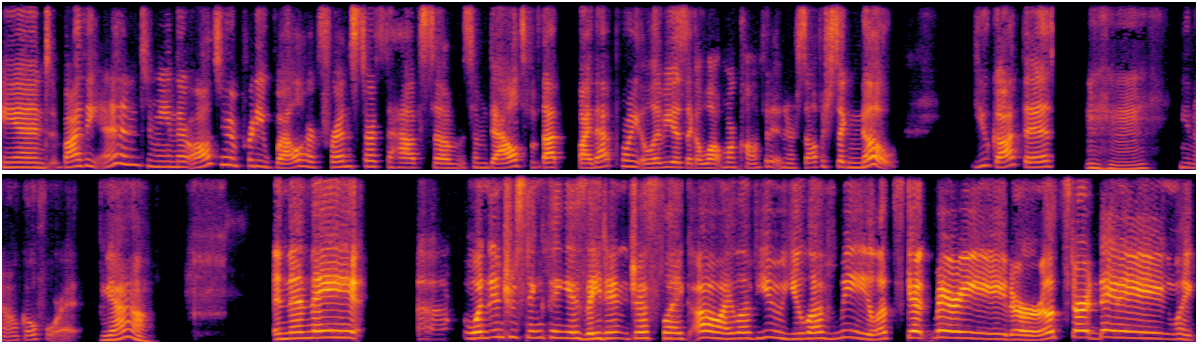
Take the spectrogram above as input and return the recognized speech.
and by the end i mean they're all doing pretty well her friend starts to have some some doubts but that by that point olivia is like a lot more confident in herself and she's like no you got this mm-hmm. you know go for it Yeah. And then they, uh, one interesting thing is they didn't just like, oh, I love you, you love me, let's get married or let's start dating. Like,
